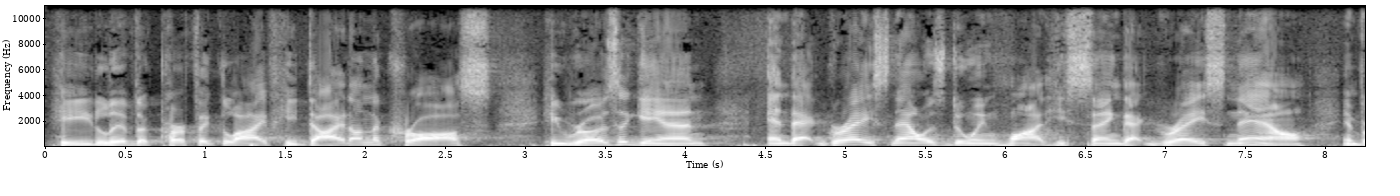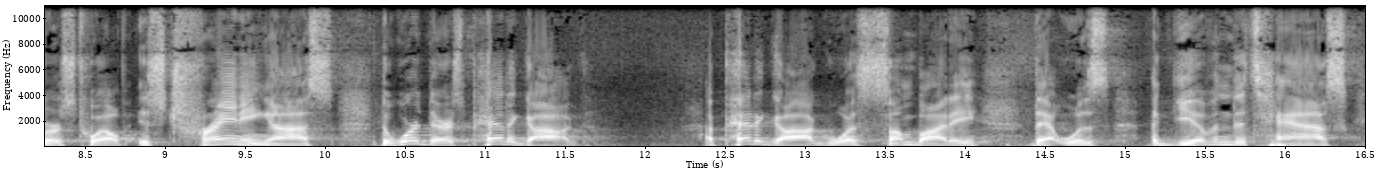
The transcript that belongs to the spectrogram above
he lived a perfect life, he died on the cross, he rose again, and that grace now is doing what? He's saying that grace now, in verse 12, is training us. The word there is pedagogue. A pedagogue was somebody that was given the task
